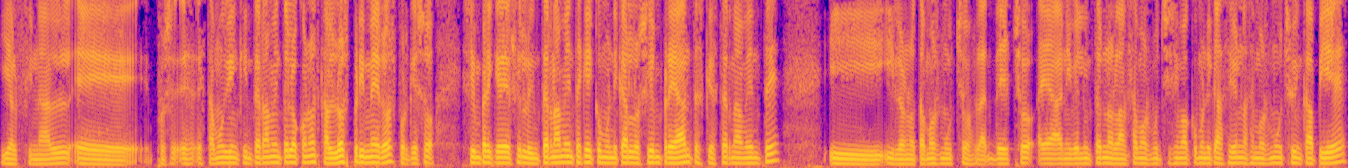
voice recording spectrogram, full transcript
y al final eh, pues está muy bien que internamente lo conozcan los primeros, porque eso siempre hay que decirlo internamente, hay que comunicarlo siempre antes que externamente y, y lo notamos mucho. De hecho, a nivel interno lanzamos muchísima comunicación, hacemos mucho hincapié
